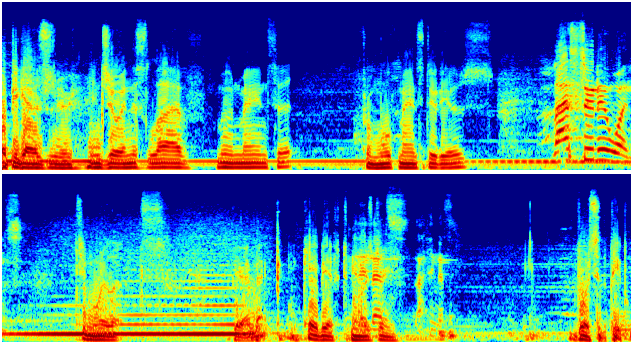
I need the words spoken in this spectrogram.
Hope you guys are enjoying this live Moon Mane set from Wolfman Studios. Last two new ones. Two more left. Be right back. KABF Tomorrow's Dream. I think that's. Voice of the people.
